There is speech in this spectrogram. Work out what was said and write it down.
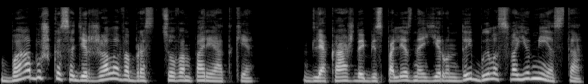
бабушка содержала в образцовом порядке. Для каждой бесполезной ерунды было свое место.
